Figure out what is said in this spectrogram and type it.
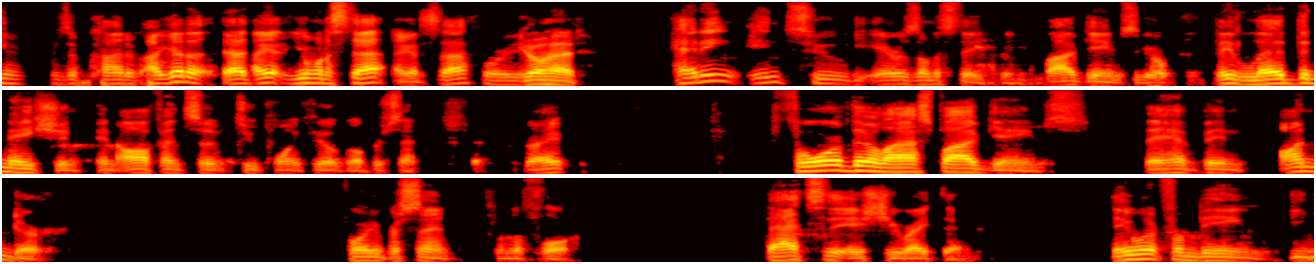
teams have kind of, I got to, you want a stat? I got a stat for you. Go ahead. Heading into the Arizona State game five games ago, they led the nation in offensive two point field goal percentage, right? Four of their last five games, they have been under 40% from the floor. That's the issue right there. They went from being the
